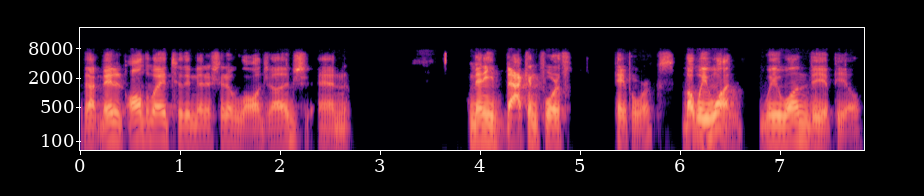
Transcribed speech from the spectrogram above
that made it all the way to the administrative law judge and many back and forth paperworks, but we won. We won the appeal.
